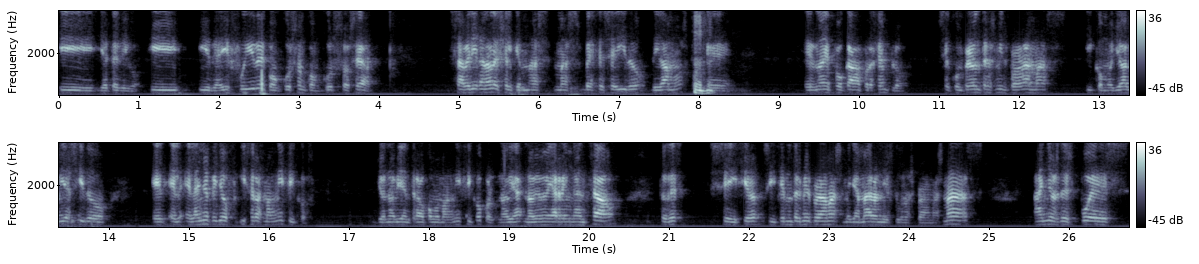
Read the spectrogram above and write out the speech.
Y ya te digo, y, y de ahí fui de concurso en concurso. O sea, saber y ganar es el que más, más veces he ido, digamos, porque en una época, por ejemplo, se cumplieron 3.000 programas y como yo había sido, el, el- el año que yo hice los magníficos, yo no había entrado como magnífico porque no, había, no me había reenganchado. Entonces, se hicieron, se hicieron 3.000 programas, me llamaron y estuve unos programas más. Años después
